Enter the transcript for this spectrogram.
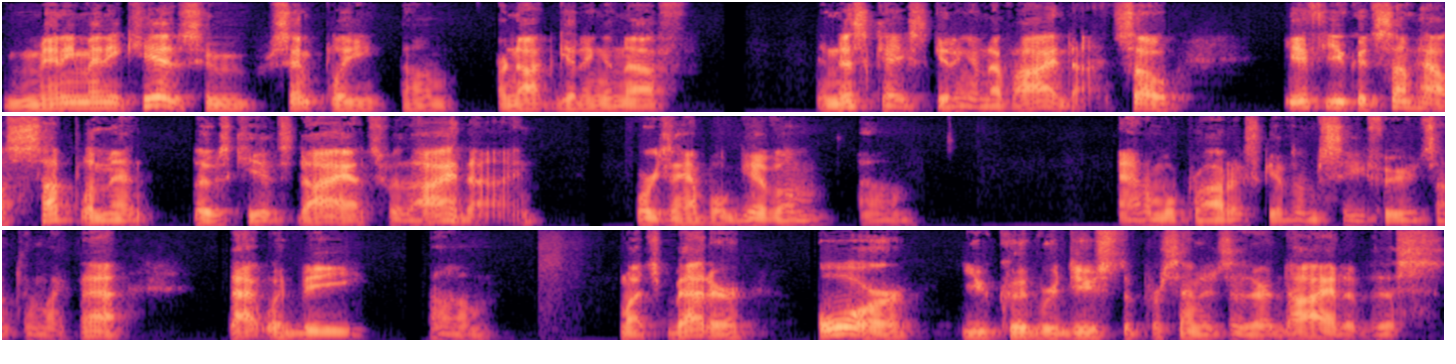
many many kids who simply um, are not getting enough. In this case, getting enough iodine. So if you could somehow supplement those kids' diets with iodine, for example, give them um, animal products, give them seafood, something like that, that would be um, much better. Or you could reduce the percentage of their diet of this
